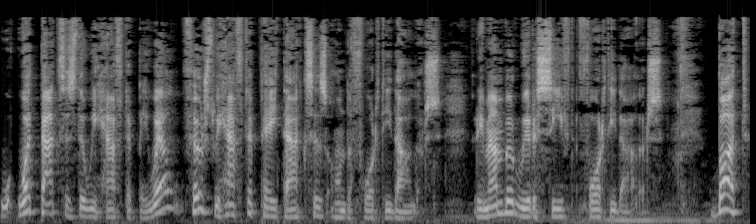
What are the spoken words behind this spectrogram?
what taxes do we have to pay? Well, first we have to pay taxes on the $40. Remember, we received $40. But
